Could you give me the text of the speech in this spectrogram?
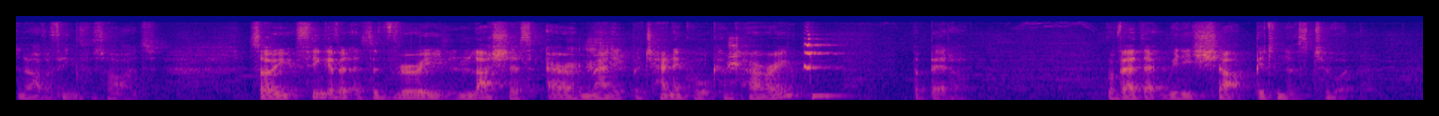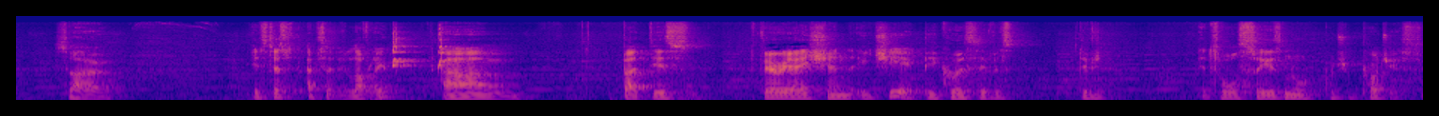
and other things besides. So you think of it as a very luscious, aromatic botanical Campari the better, without that really sharp bitterness to it. So it's just absolutely lovely. Um, but there's variation each year because if it's, if it's all seasonal produce.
